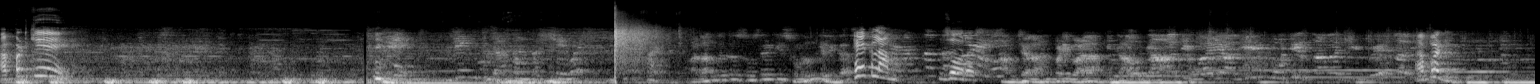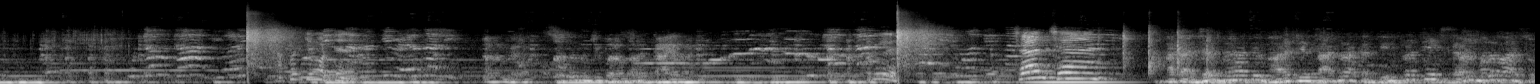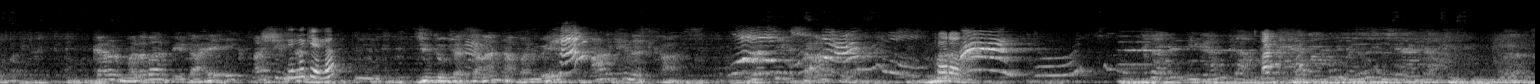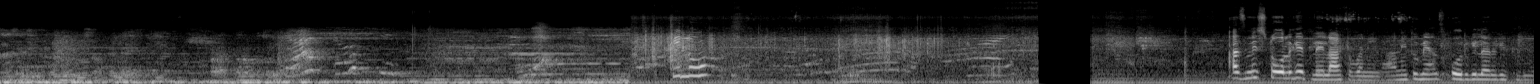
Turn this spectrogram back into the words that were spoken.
అప్పటికి सोसायटी जोरात आमच्या लहानपणी बाळा आपण आपण की मोठे छान छान आता जगभरातील भारतीय साजरा करतील प्रत्येक सण मलबार सोबत. कारण मलबार देत आहे एक अशी तिनं केलं. जी तुमच्या सणांना बनवेल आणखीनच खास. प्रत्येक सणाशिवाय परत आज मी स्टोल घेतलेला आठवणीला आणि तुम्ही आज फोर व्हीलर घेतली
